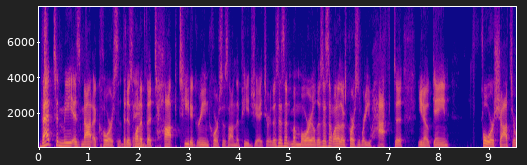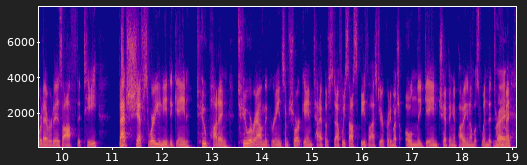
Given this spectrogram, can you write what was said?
That to me is not a course that is one of the top tee to green courses on the PGA Tour. This isn't Memorial. This isn't one of those courses where you have to, you know, gain four shots or whatever it is off the tee that shifts where you need to gain two putting, two around the green, some short game type of stuff. We saw Spieth last year pretty much only gain chipping and putting and almost win the tournament. Right.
